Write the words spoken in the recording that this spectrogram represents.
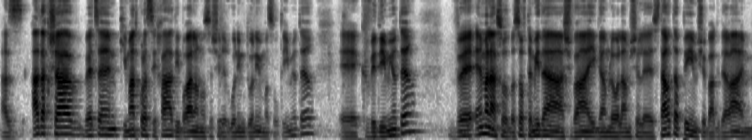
אז עד עכשיו בעצם כמעט כל השיחה דיברה על הנושא של ארגונים גדולים ומסורתיים יותר, אה, כבדים יותר, ואין מה לעשות, בסוף תמיד ההשוואה היא גם לעולם של סטארט-אפים, שבהגדרה הם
